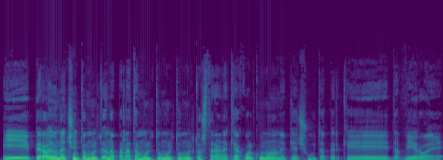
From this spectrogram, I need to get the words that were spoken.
e però è un accento molto, è una parlata molto molto molto strana che a qualcuno non è piaciuta perché davvero è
